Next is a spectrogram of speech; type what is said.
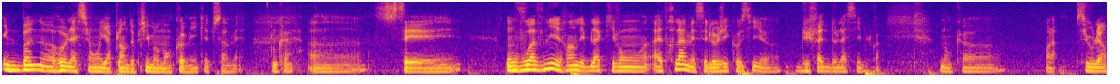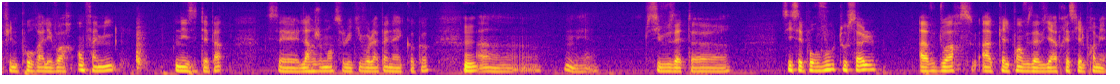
une bonne relation. Il y a plein de petits moments comiques et tout ça, mais euh, c'est. On voit venir hein, les blagues qui vont être là, mais c'est logique aussi euh, du fait de la cible. Quoi. Donc euh, voilà. Si vous voulez un film pour aller voir en famille, n'hésitez pas. C'est largement celui qui vaut la peine avec Coco. Mm. Euh, mais si vous êtes. si c'est pour vous tout seul, à vous de voir à quel point vous aviez apprécié le premier.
